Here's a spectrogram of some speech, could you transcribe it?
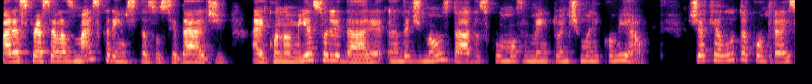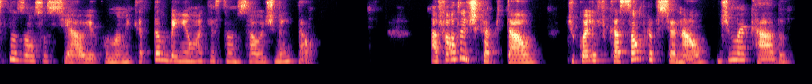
Para as parcelas mais carentes da sociedade, a economia solidária anda de mãos dadas com o movimento antimanicomial já que a luta contra a exclusão social e econômica também é uma questão de saúde mental. A falta de capital, de qualificação profissional, de mercado,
